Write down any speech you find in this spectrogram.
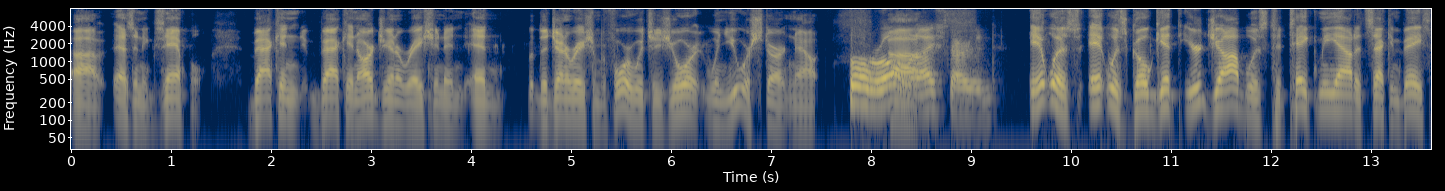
uh, as an example. Back in back in our generation and and the generation before, which is your when you were starting out. Full roll uh, when I started. It was it was go get your job was to take me out at second base,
